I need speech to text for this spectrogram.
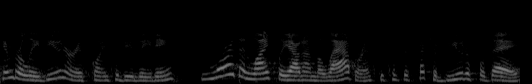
Kimberly Buhner is going to be leading, more than likely out on the labyrinth because it's such a beautiful day.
